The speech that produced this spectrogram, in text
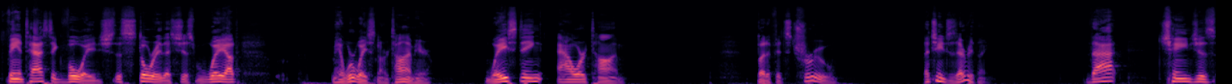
fantastic voyage, this story that's just way out, man, we're wasting our time here. Wasting our time. But if it's true, that changes everything. That changes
